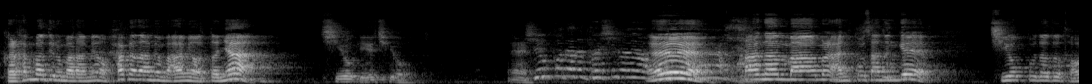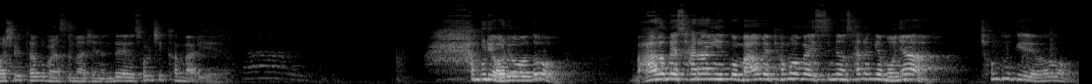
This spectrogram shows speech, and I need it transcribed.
그걸 한마디로 말하면 화가 나면 마음이 어떠냐? 지옥이에요, 지옥. 예. 지옥보다도 더 싫어요. 예, 화난 마음을 안고 사는 게 지옥보다도 더 싫다고 말씀하시는데 솔직한 말이에요. 아무리 어려워도 마음에 사랑이 있고 마음에 평화가 있으면 사는 게 뭐냐? 천국이에요.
